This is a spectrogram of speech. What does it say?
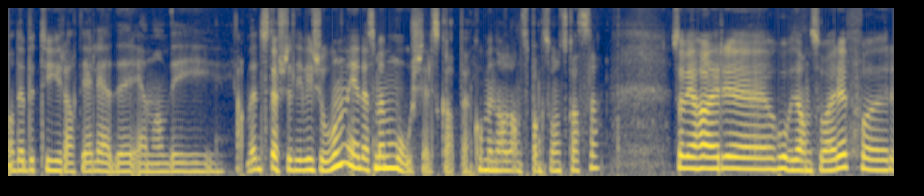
og Det betyr at jeg leder en av de, ja, den største divisjonen i det som er morselskapet, Kommunal landspensjonskasse. Så vi har uh, hovedansvaret for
